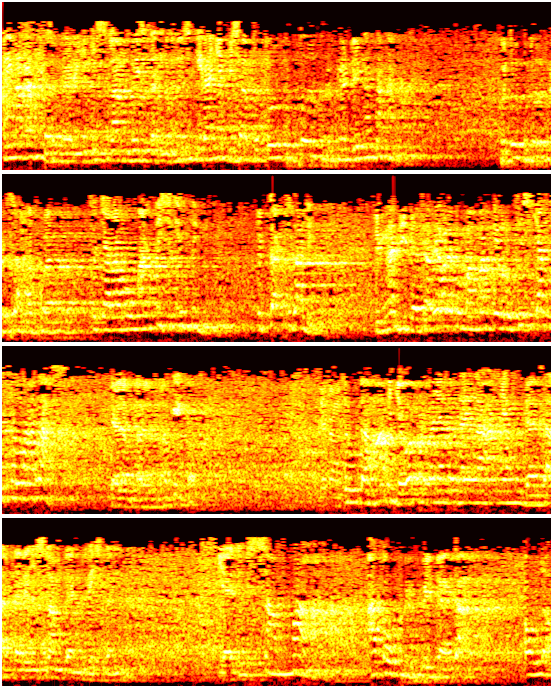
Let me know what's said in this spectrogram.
Terima kasih. Dari Islam Kristen untuk sekiranya bisa betul-betul bergandengan tangan, betul-betul bersahabat secara romantis intim, dekat sekali, dengan didasari oleh pemahaman teologis yang selaras dalam hal hakikat. Terutama menjawab pertanyaan-pertanyaan yang mendasar dari Islam dan Kristen, yaitu sama atau berbedakah Allah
